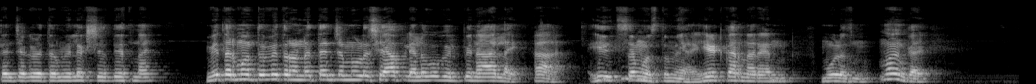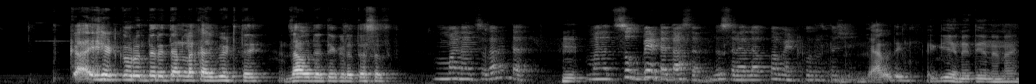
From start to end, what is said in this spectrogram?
त्यांच्याकडे तर मी लक्ष देत नाही. मी तर म्हणतो मित्रांनो त्यांच्यामुळेच हे आपल्याला गुगल पेनं आलाय. हा. ही समज तुम्ही हेट करणाऱ्यांमुळेच मग काय? काय हेट करून तरी त्यांना काय भेटतंय? जाऊ द्या तिकडे तसंच. मनाचं काय म्हणतात. मनात सुख भेटत असं दुसऱ्याला कमेंट करून तशी. जाऊ दे घेणं देणं नाही.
